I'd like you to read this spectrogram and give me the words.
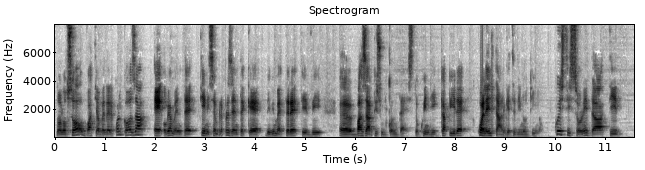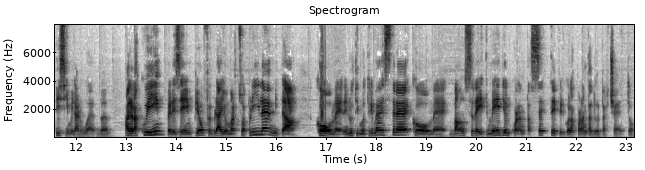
non lo so, vatti a vedere qualcosa e ovviamente tieni sempre presente che devi mettere, devi eh, basarti sul contesto, quindi capire qual è il target di Notino. Questi sono i dati di SimilarWeb. Allora qui, per esempio, febbraio, marzo, aprile mi dà come nell'ultimo trimestre come bounce rate medio il 47,42%.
